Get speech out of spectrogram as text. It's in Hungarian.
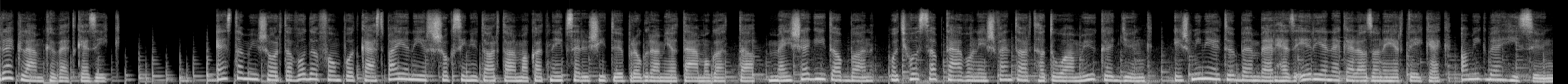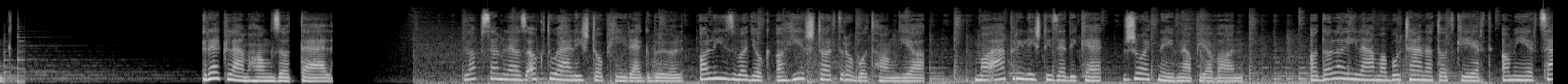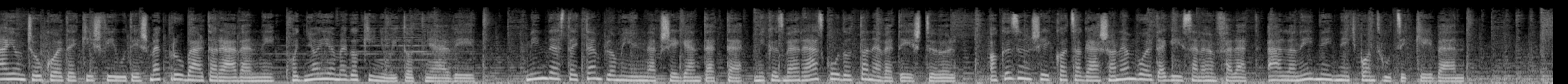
Reklám következik. Ezt a műsort a Vodafone Podcast Pioneers sokszínű tartalmakat népszerűsítő programja támogatta, mely segít abban, hogy hosszabb távon és fenntarthatóan működjünk, és minél több emberhez érjenek el azon értékek, amikben hiszünk. Reklám hangzott el. Lapszemle az aktuális top hírekből. Alíz vagyok, a hírstart robot hangja. Ma április 10-e, Zsolt névnapja van. A Dalai Láma bocsánatot kért, amiért szájon csókolt egy kisfiút és megpróbálta rávenni, hogy nyalja meg a kinyújtott nyelvét. Mindezt egy templomi ünnepségen tette, miközben rázkódott a nevetéstől. A közönség kacagása nem volt egészen önfelett, áll a 444.hu cikkében.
